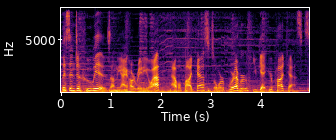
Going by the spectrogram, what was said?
Listen to Who Is on the iHeartRadio app, Apple Podcasts, or wherever you get your podcasts.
